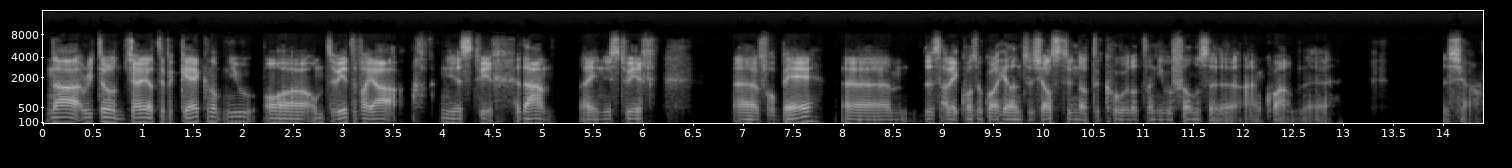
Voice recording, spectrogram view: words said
na Return of Jedi te bekijken opnieuw, uh, om te weten van ja, nu is het weer gedaan. Nu is het weer uh, voorbij. Uh, dus ik was ook wel heel enthousiast toen dat ik hoorde dat er nieuwe films uh, aankwamen. dus ja.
